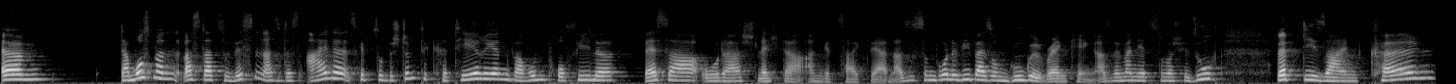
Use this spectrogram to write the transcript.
Ähm, da muss man was dazu wissen. Also das eine, es gibt so bestimmte Kriterien, warum Profile besser oder schlechter angezeigt werden. Also es ist im Grunde wie bei so einem Google-Ranking. Also wenn man jetzt zum Beispiel sucht, Webdesign Köln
